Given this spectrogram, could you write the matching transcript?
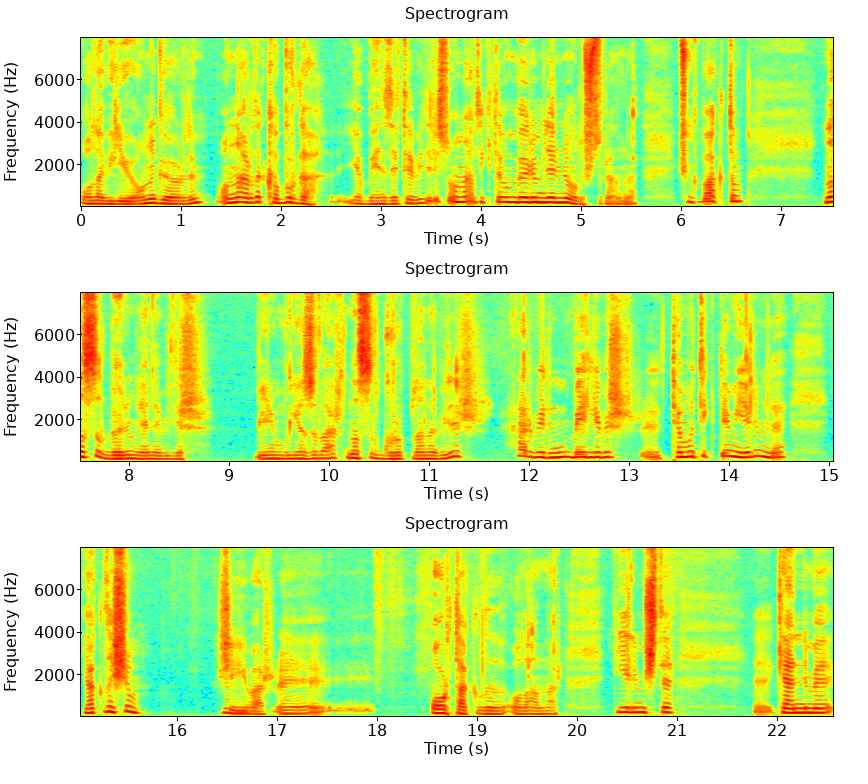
olabiliyor. Onu gördüm. Onlar da kaburgaya benzetebiliriz. Onlar da kitabın bölümlerini oluşturanlar. Çünkü baktım nasıl bölümlenebilir benim bu yazılar, nasıl gruplanabilir? Her birinin belli bir e, tematik demeyelim de yaklaşım şeyi var. E, ortaklığı olanlar. Diyelim işte e, kendime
